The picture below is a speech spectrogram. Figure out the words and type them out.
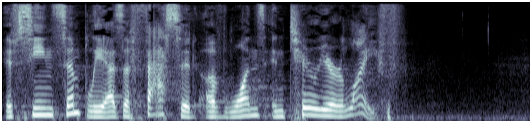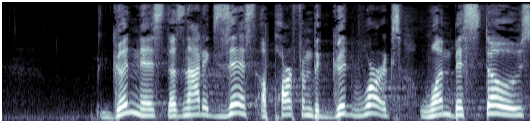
if seen simply as a facet of one's interior life. Goodness does not exist apart from the good works one bestows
